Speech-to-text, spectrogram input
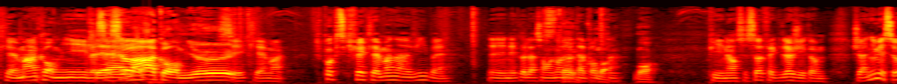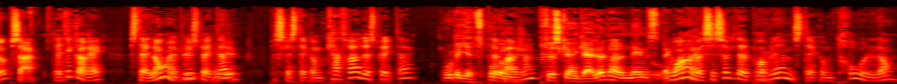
Clément Cormier, ben, c'est Clément ça. Cormier. C'est Clément. Je sais pas ce qu'il fait Clément dans la vie, ben. Il y a une école à son nom, il est important. Bon. Puis non, c'est ça. Fait que là, j'ai comme. J'ai animé ça, puis ça, ça a été correct. C'était long un peu le spectacle. Parce que c'était comme 4 heures de spectacle. Oui, mais y a-tu pas comme plus qu'un gars-là dans le même spectacle? Ouais, ben c'est ça qui était le problème. C'était comme trop long.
